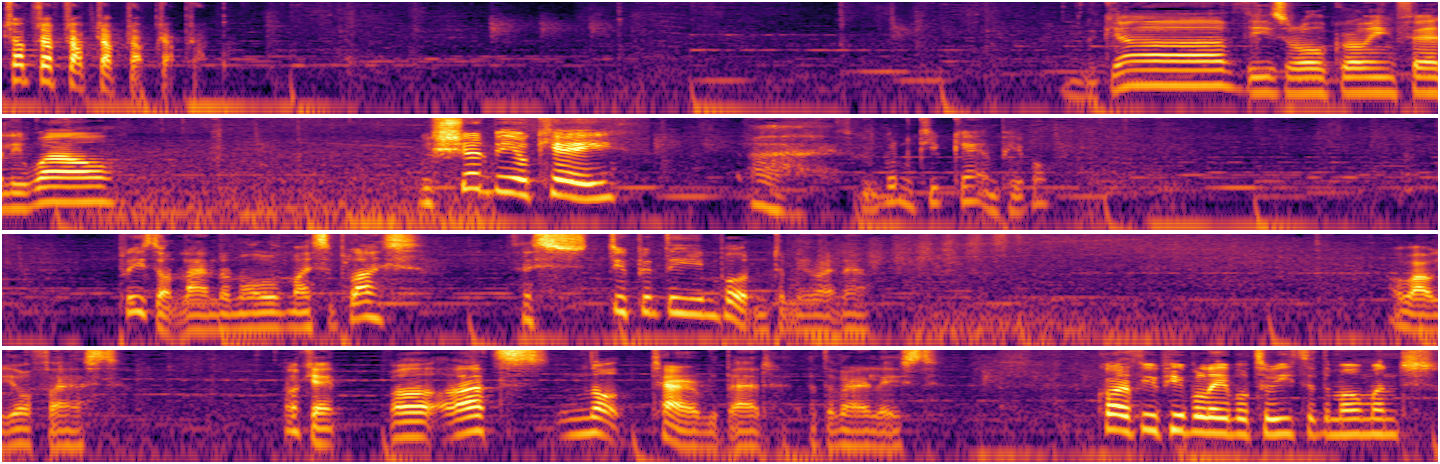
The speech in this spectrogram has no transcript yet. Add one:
Chop, chop, chop, chop, chop, chop, chop. Go. These are all growing fairly well. We should be okay. Uh, we wouldn't keep getting people. Please don't land on all of my supplies. They're stupidly important to me right now. Oh wow, you're fast. Okay, well that's not terribly bad at the very least. Quite a few people able to eat at the moment.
